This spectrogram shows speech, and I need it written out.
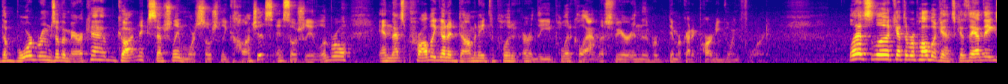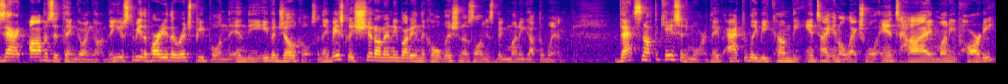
the boardrooms of America have gotten exceptionally more socially conscious and socially liberal, and that's probably going to dominate the political or the political atmosphere in the Democratic Party going forward. Let's look at the Republicans because they have the exact opposite thing going on. They used to be the party of the rich people and the, and the evangelicals, and they basically shit on anybody in the coalition as long as big money got the win. That's not the case anymore. They've actively become the anti intellectual, anti money party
